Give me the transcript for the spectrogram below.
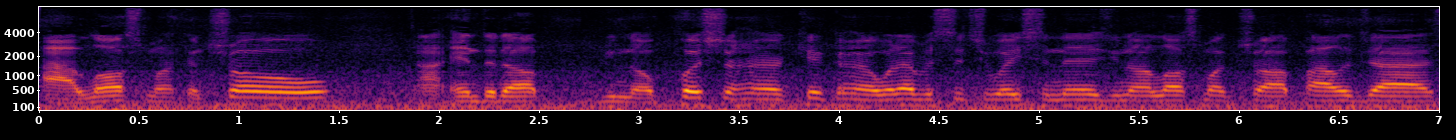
I lost my control. I ended up, you know, pushing her, kicking her, whatever situation is. You know, I lost my control. I apologize.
